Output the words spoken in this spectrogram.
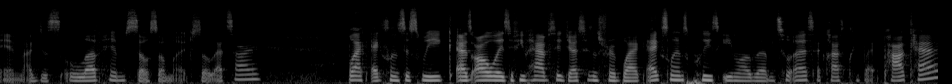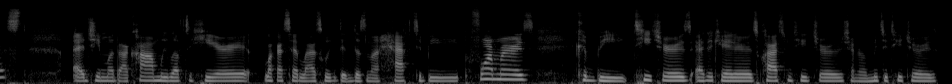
And I just love him so so much. So that's our Black Excellence this week. As always, if you have suggestions for Black Excellence, please email them to us at Classically Black Podcast at gmail.com. We love to hear it. Like I said last week, it does not have to be performers. It could be teachers, educators, classroom teachers, general music teachers.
